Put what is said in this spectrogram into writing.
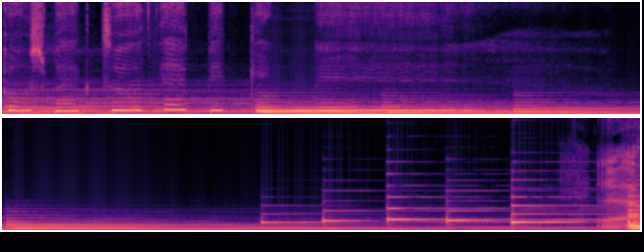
goes back to the beginning. Echo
